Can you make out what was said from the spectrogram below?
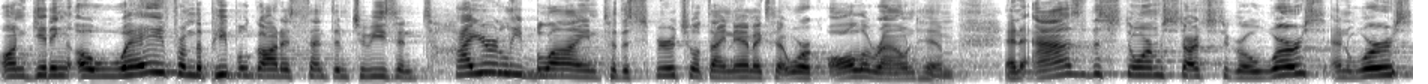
on getting away from the people God has sent him to. He's entirely blind to the spiritual dynamics at work all around him. And as the storm starts to grow worse and worse,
